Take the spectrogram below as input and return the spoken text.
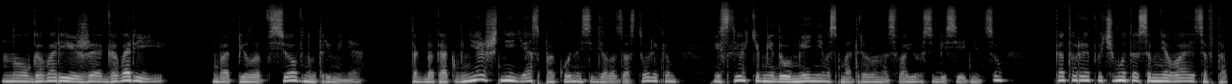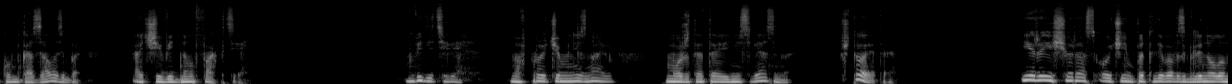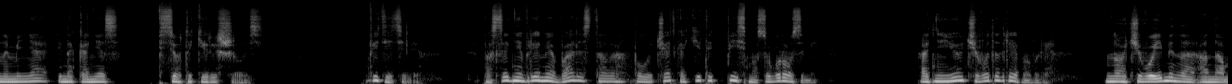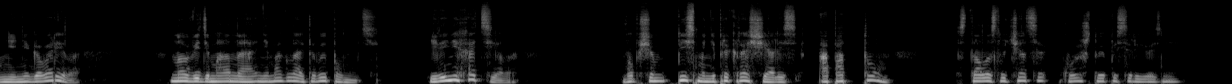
«Ну, говори же, говори!» — вопило все внутри меня, тогда как внешне я спокойно сидела за столиком и с легким недоумением смотрела на свою собеседницу, которая почему-то сомневается в таком, казалось бы, очевидном факте. «Видите ли, но, впрочем, не знаю, может, это и не связано. Что это?» Ира еще раз очень пытливо взглянула на меня и, наконец, все-таки решилась. «Видите ли, последнее время Валя стала получать какие-то письма с угрозами. От нее чего-то требовали. Но чего именно, она мне не говорила. Но, видимо, она не могла это выполнить. Или не хотела. В общем, письма не прекращались, а потом стало случаться кое-что и посерьезнее.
